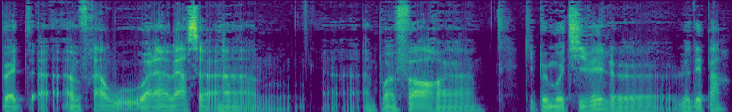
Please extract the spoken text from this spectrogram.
peut être un frein ou, à l'inverse un, un, point fort euh, qui peut motiver le, le départ,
